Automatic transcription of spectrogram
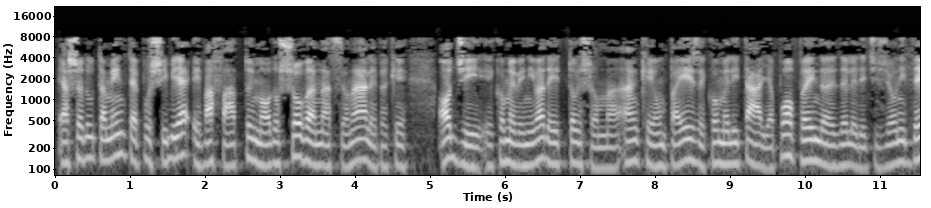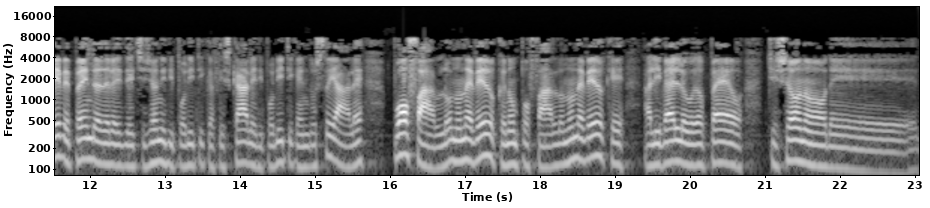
è assolutamente possibile e va fatto in modo sovranazionale perché oggi, eh, come veniva detto, insomma, anche un paese come l'Italia può prendere delle decisioni, deve prendere delle decisioni di politica fiscale, di politica industriale, può farlo, non è vero che non può farlo, non è vero che a livello europeo ci sono dei,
